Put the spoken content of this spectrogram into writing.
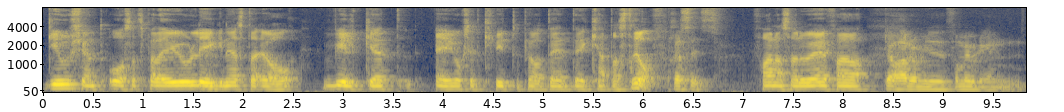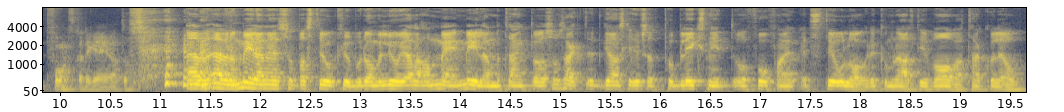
godkänt oss att spela i League nästa år. Vilket är ju också ett kvitto på att det inte är katastrof. Precis. För annars hade Uefa, Då hade de ju förmodligen tvångsredigerat oss. även, även om Milan är en så pass stor klubb och de vill nog gärna ha med Milan med tanke på som sagt ett ganska hyfsat publiksnitt och fortfarande ett storlag. Det kommer det alltid vara tack och lov.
